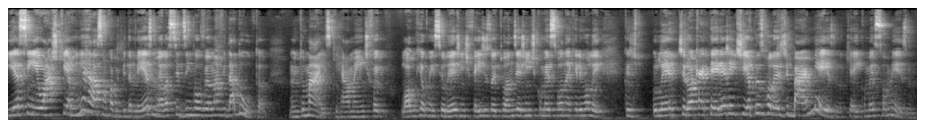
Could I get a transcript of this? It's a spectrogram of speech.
E assim, eu acho que a minha relação com a bebida mesmo, ela se desenvolveu na vida adulta. Muito mais, que realmente foi logo que eu conheci o Lê, a gente fez 18 anos e a gente começou naquele rolê. Que a gente- o Lê tirou a carteira e a gente ia pros rolês de bar mesmo, que aí começou mesmo.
